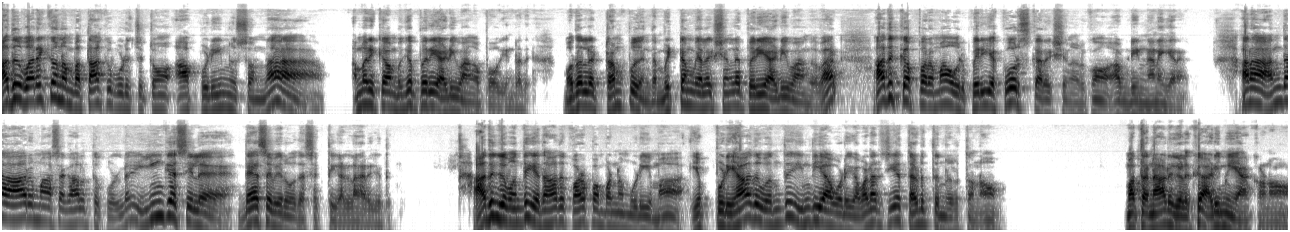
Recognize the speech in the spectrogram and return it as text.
அது வரைக்கும் நம்ம தாக்கு பிடிச்சிட்டோம் அப்படின்னு சொன்னால் அமெரிக்கா மிகப்பெரிய அடி வாங்க போகின்றது. முதல்ல ட்ரம்ப் இந்த மிட்டம் எலெக்ஷனில் பெரிய அடி வாங்குவார். அதுக்கப்புறமா ஒரு பெரிய கோர்ஸ் கரெக்ஷன் இருக்கும் அப்படின்னு நினைக்கிறேன். ஆனால் அந்த ஆறு மாத காலத்துக்குள்ளே இங்கே சில தேச விரோத சக்திகள்லாம் இருக்குது. அதுங்க வந்து ஏதாவது குழப்பம் பண்ண முடியுமா? எப்படியாவது வந்து இந்தியாவுடைய வளர்ச்சியை தடுத்து நிறுத்தணும். மற்ற நாடுகளுக்கு அடிமையாக்கணும்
